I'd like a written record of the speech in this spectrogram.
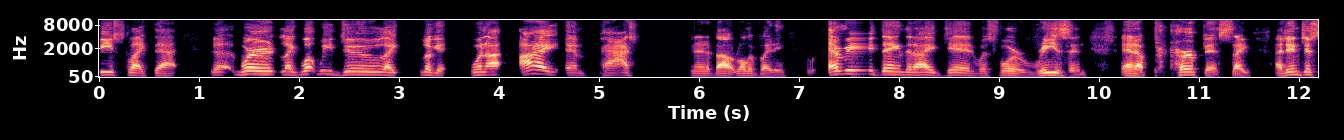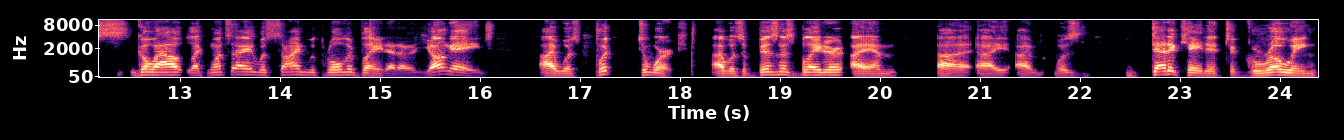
beast like that. Uh, we're like what we do. Like, look at when I I am passionate about rollerblading. Everything that I did was for a reason and a purpose. Like I didn't just go out. Like once I was signed with Rollerblade at a young age, I was put to work. I was a business blader. I am. Uh, I I was dedicated to growing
